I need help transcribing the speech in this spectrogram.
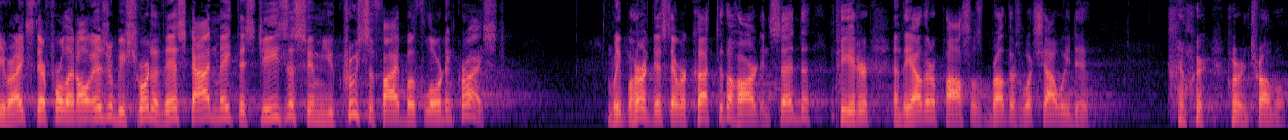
He writes, Therefore, let all Israel be sure of this God made this Jesus, whom you crucified, both Lord and Christ. When people heard this, they were cut to the heart and said to Peter and the other apostles, Brothers, what shall we do? we're, we're in trouble.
